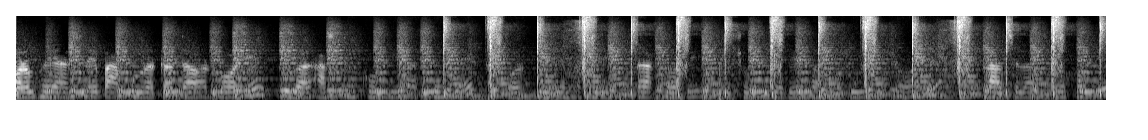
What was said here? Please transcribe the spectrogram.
গরম হয়ে আসলে পাকুড়াটা দেওয়ার পরে এবার আস্তে কমিয়ে রাখতে হবে। তারপর ভেজে মাছে রাখতে হবে। এতে সবজিটা বেশ ভালোভাবে দিতে হবে। লালচে লালচে হবে।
